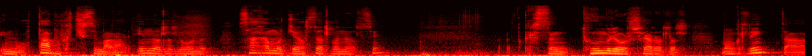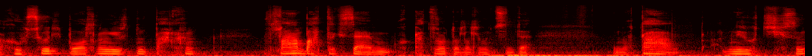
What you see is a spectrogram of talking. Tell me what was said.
энэ утаа бүрхчихсэн байгаа. Энэ бол нөгөө нэг саахан мужийн Орос улбаны улсын гарсан төмрийн уршгаар бол Монголын за хөвсгөл, Булган, Эрдэнэ, Дархан, Улаанбаатар гэсэн аймаг газрууд бол үндсэндээ энэ утаа нэр өгчихсэн.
